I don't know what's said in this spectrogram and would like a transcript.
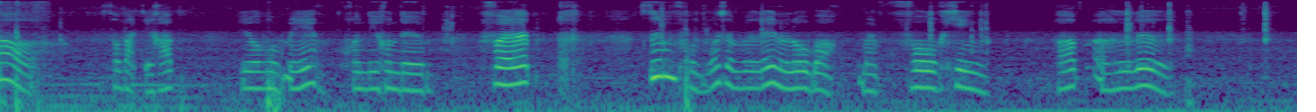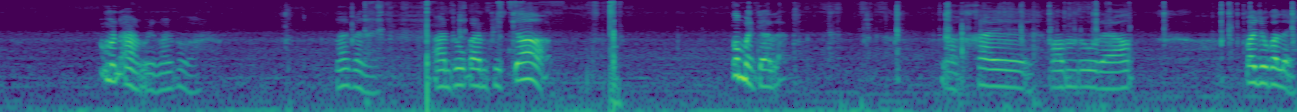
ก็สวัสดีครับอยู่ผมเองคนดีคนเดิมเฟิร์สซึ่งผมก็จะมาเล่นโรบอกแบบโฟคิงครับเออเลอร์มันอ่านเป็นไงปะวะไม่เป็นไรอ่านถูกอ่านผิดก็ ก็เหมือนกันแหละใครพร้อมดูแล้ว ไปดูกันเลย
